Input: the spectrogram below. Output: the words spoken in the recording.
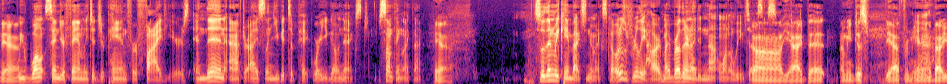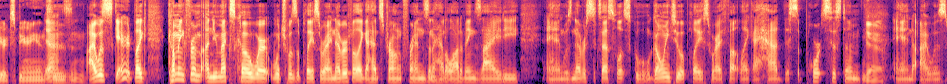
Yeah. we won't send your family to Japan for five years, and then after Iceland, you get to pick where you go next, something like that." yeah. So then we came back to New Mexico. It was really hard. My brother and I did not want to leave Texas. Oh, yeah, I bet. I mean, just yeah, from hearing Yeah. about your experiences and I was scared. Like coming from a New Mexico where which was a place where I never felt like I had strong friends and I had a lot of anxiety and was never successful at school, going to a place where I felt like I had this support system Yeah. and I was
